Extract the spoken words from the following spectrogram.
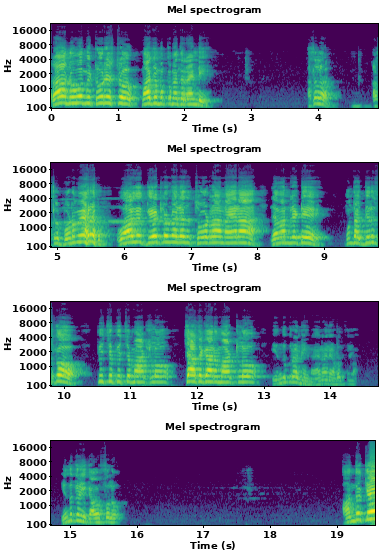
రా నువ్వు మీ టూరిస్టు మాజీ ముఖ్యమంత్రి రండి. అసలు అసలు బుడమేరు వాగు గేట్లు ఉన్నా లేదు చూడరా నాయనా లెవెన్ రెడ్డి ముందు అది తెలుసుకో. పిచ్చి పిచ్చి మాటలు చేతగాని మాటలు. ఎందుకురా నీ నాయన అని అడుగుతున్నా? ఎందుకు నీకు అవస్థలు? అందుకే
